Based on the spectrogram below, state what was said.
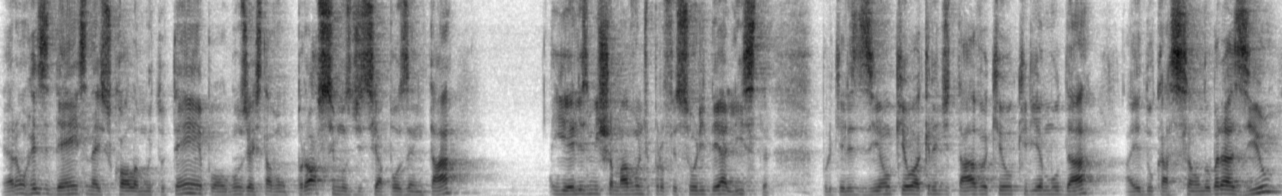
eram residentes na escola há muito tempo, alguns já estavam próximos de se aposentar, e eles me chamavam de professor idealista, porque eles diziam que eu acreditava que eu queria mudar a educação no Brasil,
